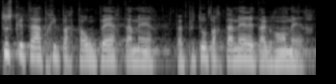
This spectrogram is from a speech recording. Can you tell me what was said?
tout ce que tu as appris par ton père, ta mère, enfin plutôt par ta mère et ta grand-mère,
